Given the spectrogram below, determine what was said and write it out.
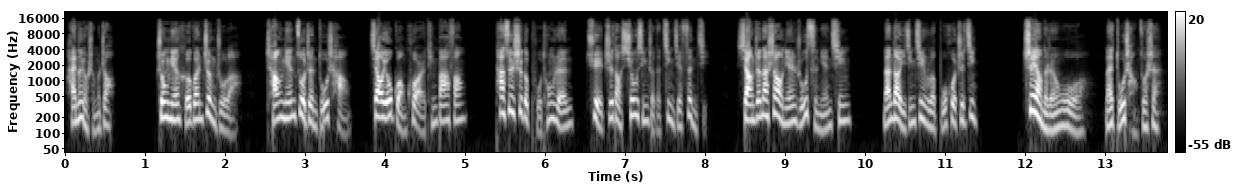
还能有什么招？”中年荷官怔住了，常年坐镇赌场。交友广阔，耳听八方。他虽是个普通人，却也知道修行者的境界分际。想着那少年如此年轻，难道已经进入了不惑之境？这样的人物来赌场作甚？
